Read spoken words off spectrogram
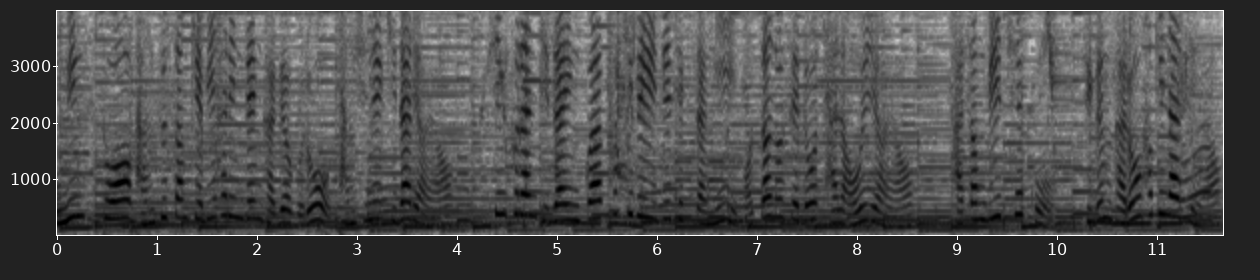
무밍스토어 방수성 캡이 할인된 가격으로 당신을 기다려요. 심플한 디자인과 카키 베이지 색상이 어떤 옷에도 잘 어울려요. 가성비 최고. 지금 바로 확인하세요.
